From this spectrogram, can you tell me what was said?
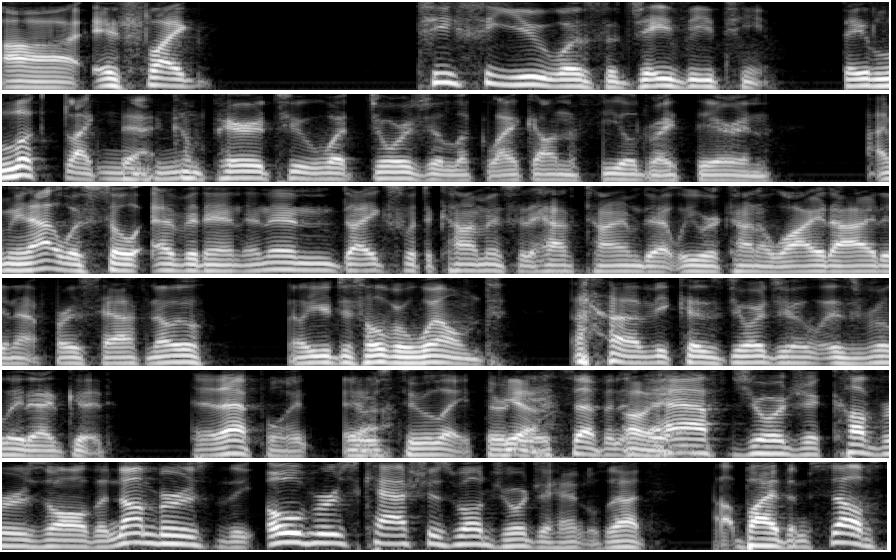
uh, it's like TCU was the JV team. They looked like that compared to what Georgia looked like on the field right there. And I mean, that was so evident. And then Dykes with the comments at halftime that we were kind of wide eyed in that first half. No, no, you're just overwhelmed because Georgia is really that good. And at that point, it Yeah. was too late. Yeah. 38 7 Oh, at the yeah. half. Georgia covers all the numbers. The overs cash as well. Georgia handles that uh, by themselves.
